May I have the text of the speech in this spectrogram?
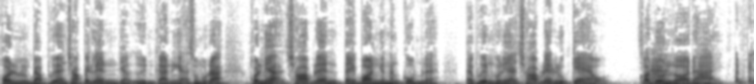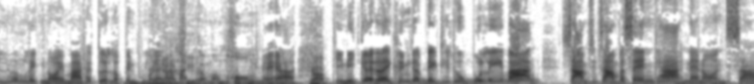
คนแบบเพื่อนชอบไปเล่นอย่างอื่นกันอย่างเงี้ยสมมุติว่าคนเนี้ยชอบเล่นเตะบอลกันทั้งกลุ่มเลย แต่เพื่อนคนเนี้ยชอบเล่นลูกแก้ว ก็โดนล้อได้ มันเป็นเรื่องเล็กน้อยมากถ้าเกิดเราเป็นผู้ใหญ่ไม่น่าแล้วหันเชื่อกลับมามองนะคะครับทีนี้เกิดอะไรขึ้นกับเด็กที่ถูกบูลลี่บ้าง 33%ค่ะ แน่นอนเศร้า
